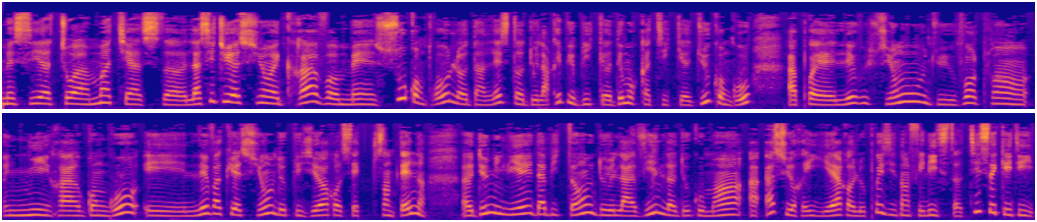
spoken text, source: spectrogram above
Merci à toi, Mathias. La situation est grave, mais sous contrôle dans l'est de la République démocratique du Congo après l'éruption du volcan Niragongo et l'évacuation de plusieurs centaines de milliers d'habitants de la ville de Goma a assuré hier le président Félix Tshisekedi.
